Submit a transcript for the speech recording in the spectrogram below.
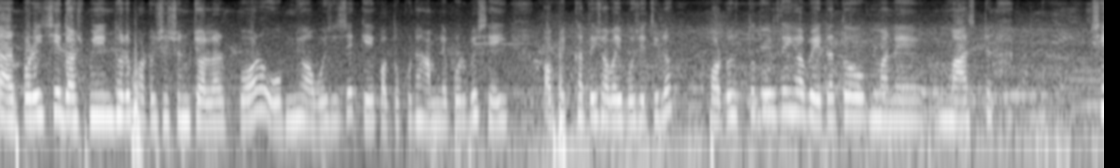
তারপরেই সেই দশ মিনিট ধরে ফটো সেশন চলার পর অমনি অবশেষে কে কতক্ষণে হামলে পড়বে সেই অপেক্ষাতেই সবাই বসেছিল। ফটো তো তুলতেই হবে এটা তো মানে মাস্ট সে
